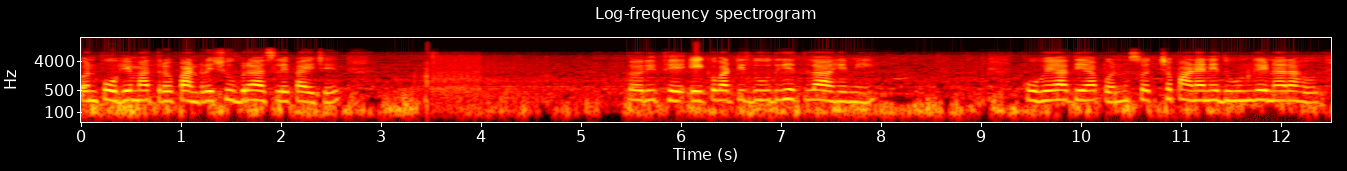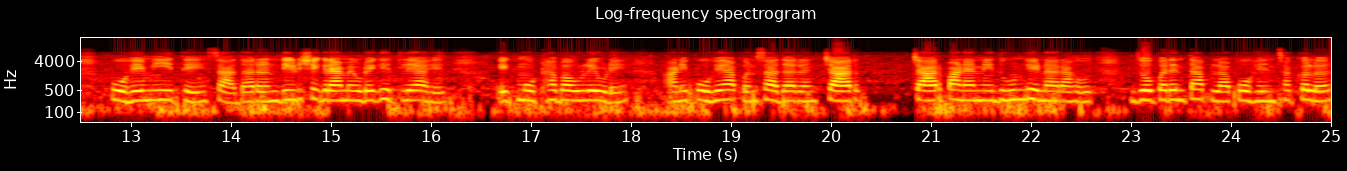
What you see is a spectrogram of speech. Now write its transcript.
पण पोहे मात्र पांढरे शुभ्र असले पाहिजेत. तर इथे एक वाटी दूध घेतलं आहे मी. पोहे आधी आपण स्वच्छ पाण्याने धुवून घेणार आहोत. पोहे मी इथे साधारण दीडशे ग्रॅम एवढे घेतले आहेत एक मोठा बाऊल एवढे. आणि पोहे आपण साधारण चार चार पाण्याने धुवून घेणार आहोत. जोपर्यंत आपला पोह्यांचा कलर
